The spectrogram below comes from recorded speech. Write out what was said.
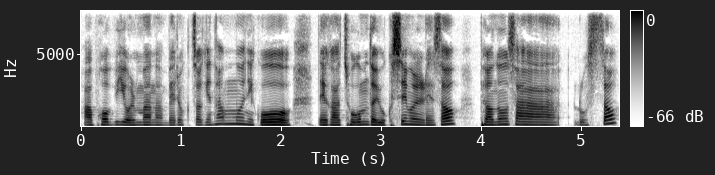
아 법이 얼마나 매력적인 학문이고 내가 조금 더 욕심을 내서 변호사로서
